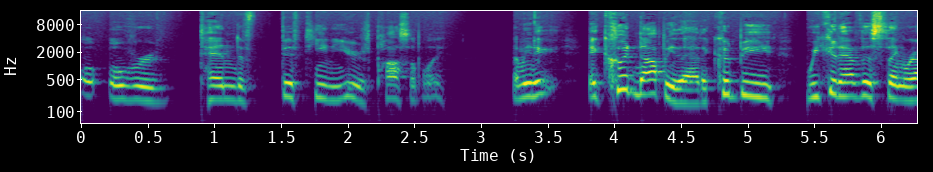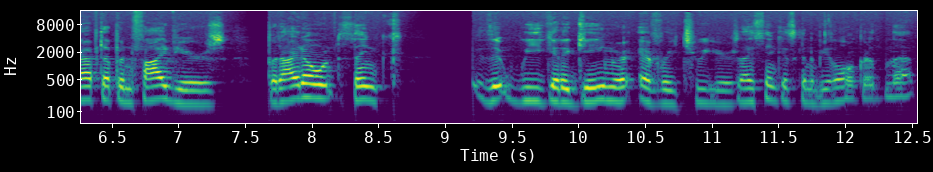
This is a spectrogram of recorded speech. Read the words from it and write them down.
over ten to fifteen years, possibly. I mean, it, it could not be that. It could be we could have this thing wrapped up in five years, but I don't think that we get a game every two years. I think it's going to be longer than that.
